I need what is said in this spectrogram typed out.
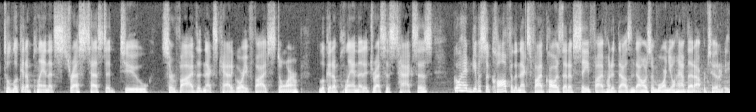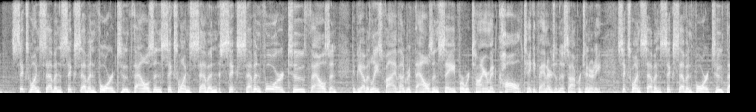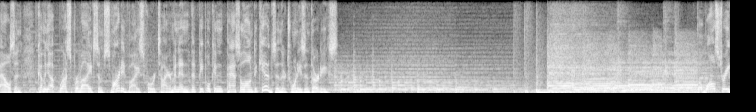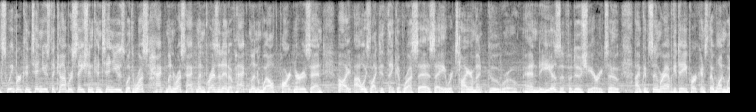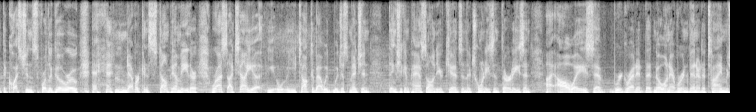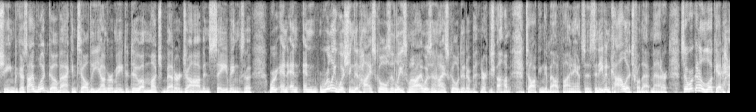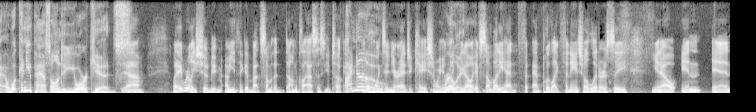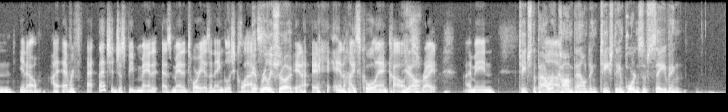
To look at a plan that's stress tested to survive the next category five storm, look at a plan that addresses taxes go ahead and give us a call for the next five callers that have saved $500,000 or more, and you'll have that opportunity. 617 674 2000. 617 674 2000. If you have at least 500000 saved for retirement, call. Take advantage of this opportunity. 617 674 2000. Coming up, Russ provides some smart advice for retirement and that people can pass along to kids in their 20s and 30s. Wall Street Sweeper continues. The conversation continues with Russ Hackmann. Russ Hackmann, president of Hackmann Wealth Partners. And oh, I, I always like to think of Russ as a retirement guru, and he is a fiduciary too. I'm consumer advocate Dave Perkins, the one with the questions for the guru, and never can stump him either. Russ, I tell you, you, you talked about, we, we just mentioned things you can pass on to your kids in their 20s and 30s. And I always have regretted that no one ever invented a time machine because I would go back and tell the younger me to do a much better job in savings. Uh, we're, and, and, and really wishing that high schools, at least when I was in high school, did a better job talking about finances and even college for that matter. So we're going to look at how, what can you pass on to your kids? Yeah. Well, it really should be. I mean, you think about some of the dumb classes you took. At, I know points in your education where you're really, like, you know, if somebody had had put like financial literacy, you know, in in you know, I, every that should just be man as mandatory as an English class. It really should in in high school and college. Yeah, right. I mean, teach the power uh, of compounding. Teach the importance of saving.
